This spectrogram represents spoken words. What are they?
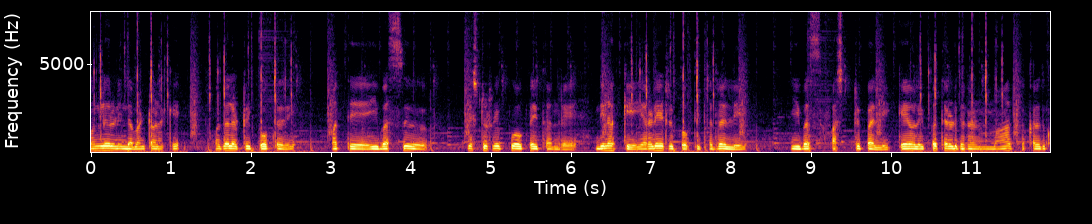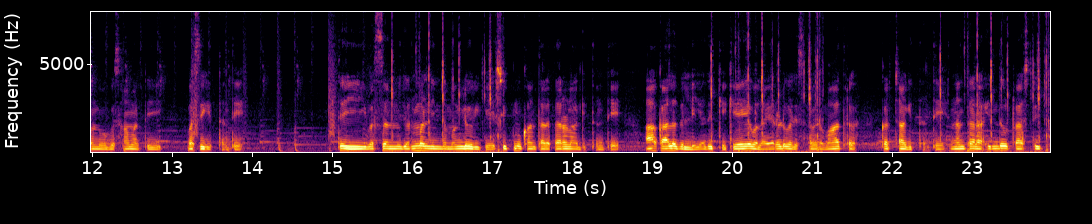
ಮಂಗಳೂರಿನಿಂದ ಬಂಟ್ವಾಳಕ್ಕೆ ಮೊದಲ ಟ್ರಿಪ್ ಹೋಗ್ತದೆ. ಮತ್ತು ಈ ಬಸ್ ಎಷ್ಟು ಟ್ರಿಪ್ ಹೋಗ್ತಾಯಿತ್ತು ಅಂದರೆ ದಿನಕ್ಕೆ ಎರಡೇ ಟ್ರಿಪ್ ಹೋಗ್ತಿತ್ತು. ಅದರಲ್ಲಿ ಈ ಬಸ್ ಫಸ್ಟ್ ಟ್ರಿಪ್ಪಲ್ಲಿ ಕೇವಲ ಇಪ್ಪತ್ತೆರಡು ಜನ ಮಾತ್ರ ಕರೆದುಕೊಂಡು ಹೋಗುವ ಸಾಮರ್ಥ್ಯ ಈ ಬಸ್ಸಿಗಿತ್ತಂತೆ ಮತ್ತು ಈ ಬಸ್ಸನ್ನು ಜರ್ಮನ್ನಿಂದ ಮಂಗಳೂರಿಗೆ ಶಿಪ್ ಮುಖಾಂತರ ತರಲಾಗಿತ್ತಂತೆ. ಆ ಕಾಲದಲ್ಲಿ ಅದಕ್ಕೆ ಕೇವಲ ಎರಡೂವರೆ ಸಾವಿರ ಮಾತ್ರ ಖರ್ಚಾಗಿತ್ತಂತೆ. ನಂತರ ಹಿಂದೂ ಟ್ರಾಸ್ಟಿಕ್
